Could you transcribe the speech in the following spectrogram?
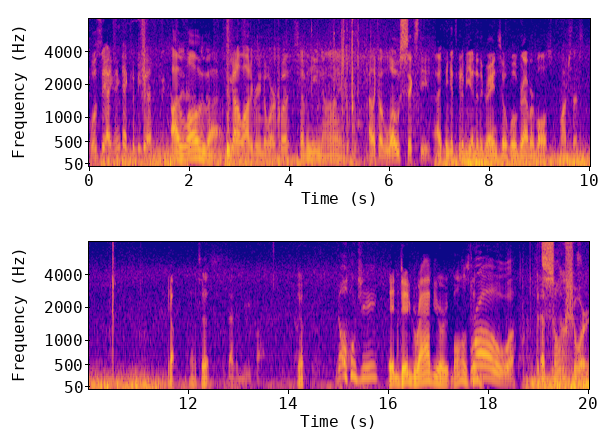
We'll see. I think that could be good. I love that. We got a lot of green to work with. 79. I like a low 60. I think it's gonna be into the grain, so it will grab our balls. Watch this. Yep, that's it. 75. Yep. No, G. It did grab your balls, didn't it? Bro. That's, That's so nuts. short.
